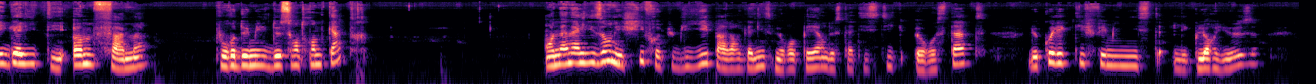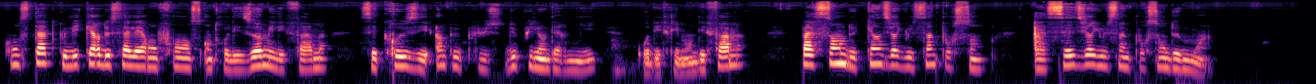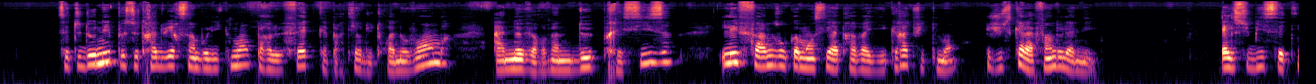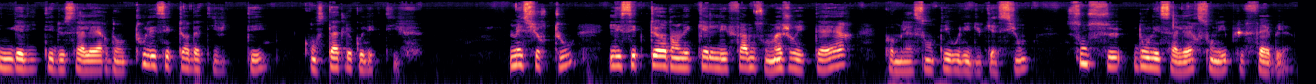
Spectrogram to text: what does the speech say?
Égalité homme-femme pour 2234 En analysant les chiffres publiés par l'organisme européen de statistique Eurostat, le collectif féministe Les Glorieuses constate que l'écart de salaire en France entre les hommes et les femmes s'est creusé un peu plus depuis l'an dernier, au détriment des femmes, passant de 15,5% à 16,5% de moins. Cette donnée peut se traduire symboliquement par le fait qu'à partir du 3 novembre, à 9h22 précise, les femmes ont commencé à travailler gratuitement jusqu'à la fin de l'année. Elles subissent cette inégalité de salaire dans tous les secteurs d'activité, constate le collectif. Mais surtout, les secteurs dans lesquels les femmes sont majoritaires, comme la santé ou l'éducation, sont ceux dont les salaires sont les plus faibles.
